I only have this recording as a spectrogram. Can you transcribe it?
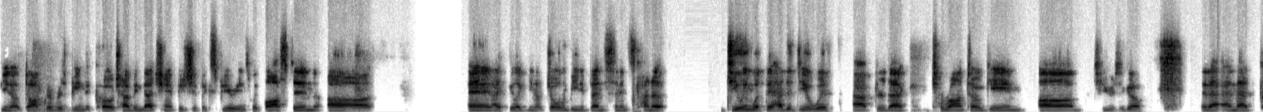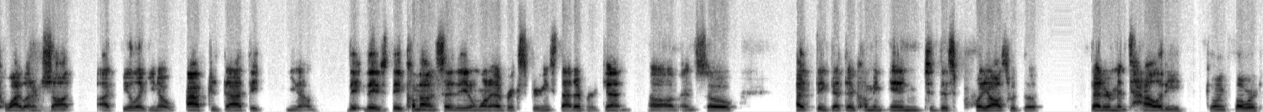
you know Doc Rivers being the coach, having that championship experience with Boston, uh, and I feel like you know Joel Embiid and Ben Simmons kind of dealing what they had to deal with after that Toronto game um, two years ago, and that and that Kawhi Leonard shot. I feel like you know after that they you know they they've, they've come out and said they don't want to ever experience that ever again. Um, and so I think that they're coming into this playoffs with a better mentality going forward,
